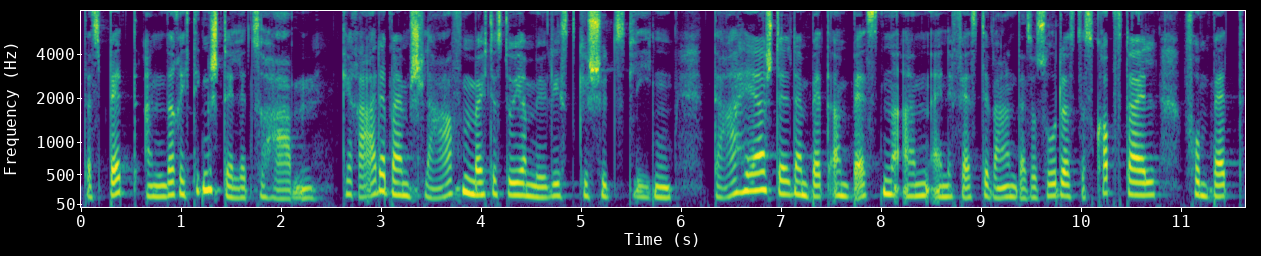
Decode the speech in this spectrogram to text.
das Bett an der richtigen Stelle zu haben. Gerade beim Schlafen möchtest du ja möglichst geschützt liegen. Daher stell dein Bett am besten an eine feste Wand, also so, dass das Kopfteil vom Bett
